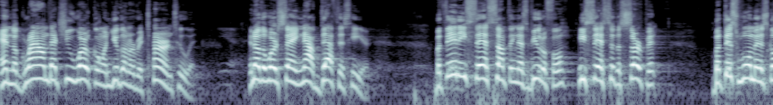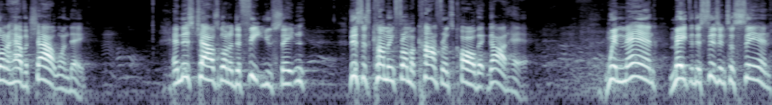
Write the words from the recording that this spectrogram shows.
And the ground that you work on, you're going to return to it. In other words, saying, now death is here. But then he says something that's beautiful. He says to the serpent, but this woman is going to have a child one day. And this child's going to defeat you, Satan. This is coming from a conference call that God had. When man made the decision to sin,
